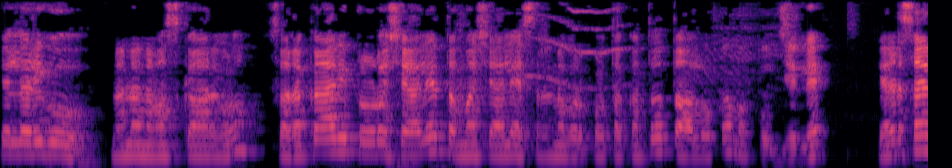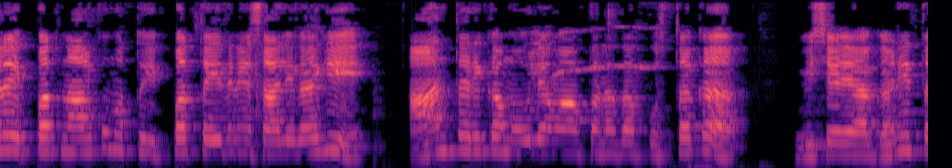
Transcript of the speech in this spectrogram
ಎಲ್ಲರಿಗೂ ನನ್ನ ನಮಸ್ಕಾರಗಳು. ಸರಕಾರಿ ಪ್ರೌಢಶಾಲೆ ತಮ್ಮ ಶಾಲೆ ಹೆಸರನ್ನ ಬರ್ಕೊಳ್ತಕ್ಕಂಥ ತಾಲೂಕು ಮತ್ತು ಜಿಲ್ಲೆ. ಎರಡ್ ಸಾವಿರದ ಇಪ್ಪತ್ನಾಲ್ಕು ಮತ್ತು ಇಪ್ಪತ್ತೈದನೇ ಸಾಲಿಗಾಗಿ ಆಂತರಿಕ ಮೌಲ್ಯಮಾಪನದ ಪುಸ್ತಕ ವಿಷಯ ಗಣಿತ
